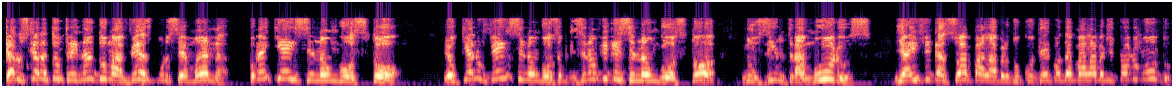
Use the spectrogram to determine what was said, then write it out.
Cara, os caras estão treinando uma vez por semana. Como é que é esse não gostou? Eu quero ver esse não gostou, porque senão fica esse não gostou nos intramuros. E aí fica só a palavra do Cudê contra a palavra de todo mundo.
